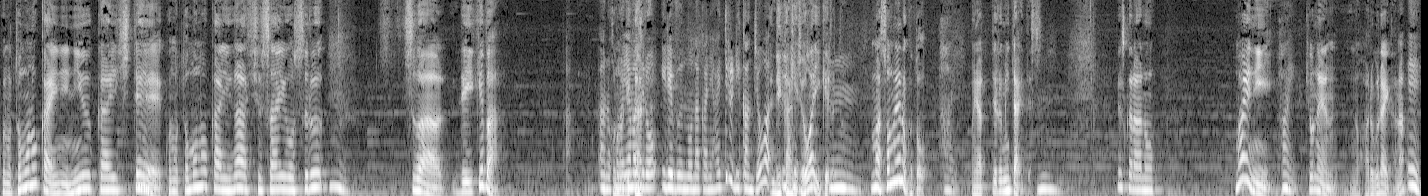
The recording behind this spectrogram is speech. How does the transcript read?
この友の会に入会して、この友の会が主催をするうん。ツアーで行けばあのこの山城イレブンの中に入ってる李官城は李官城は行けると。うん。まあそんなようなことをはい。やってるみたいです、うん。ですからあの前にはい。去年の春ぐらいかな、ええ。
